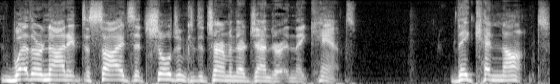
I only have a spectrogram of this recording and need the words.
whether or not it decides that children can determine their gender and they can't. They cannot.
